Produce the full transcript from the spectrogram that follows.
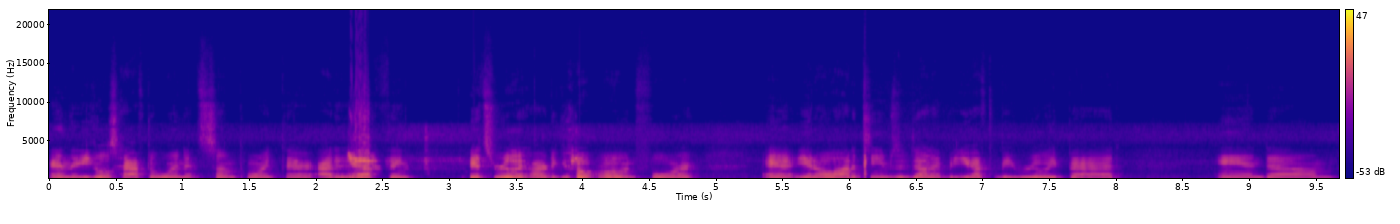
and the Eagles have to win at some point there. I didn't Yeah. think it's really hard to go 0 and 4. And you know, a lot of teams have done it, but you have to be really bad. And um,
